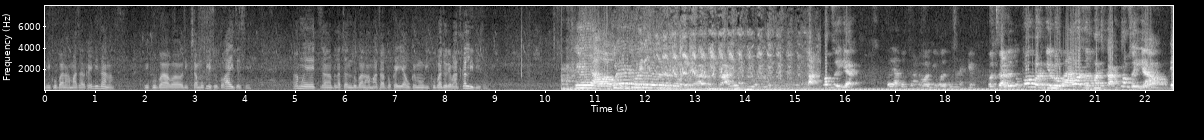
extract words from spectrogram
વિકુબાના સમાચાર કહી દીધા ને. વિકુબા હવે રિક્ષા મોકલીશું તો આવી જશે. હવે હું એ પેલા ચંદુબાના સમાચાર તો કહી આવું કે હું વિકુબા જોડે વાત કરી લીધી છે. બે બે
